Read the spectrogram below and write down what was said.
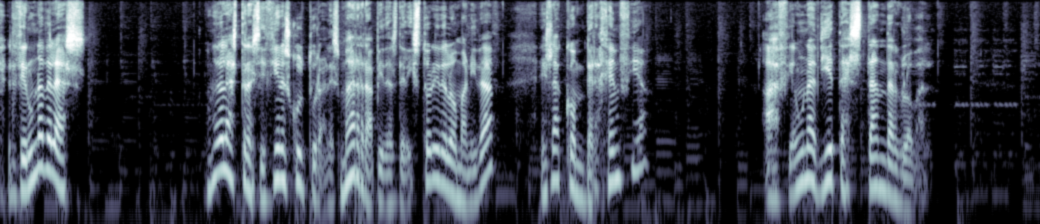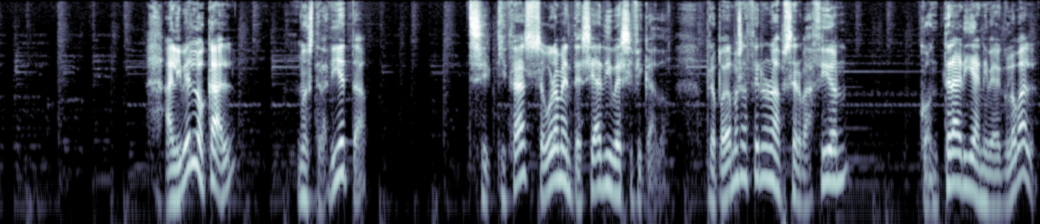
Es decir, una de las una de las transiciones culturales más rápidas de la historia de la humanidad es la convergencia hacia una dieta estándar global. A nivel local, nuestra dieta quizás seguramente se ha diversificado, pero podemos hacer una observación contraria a nivel global.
